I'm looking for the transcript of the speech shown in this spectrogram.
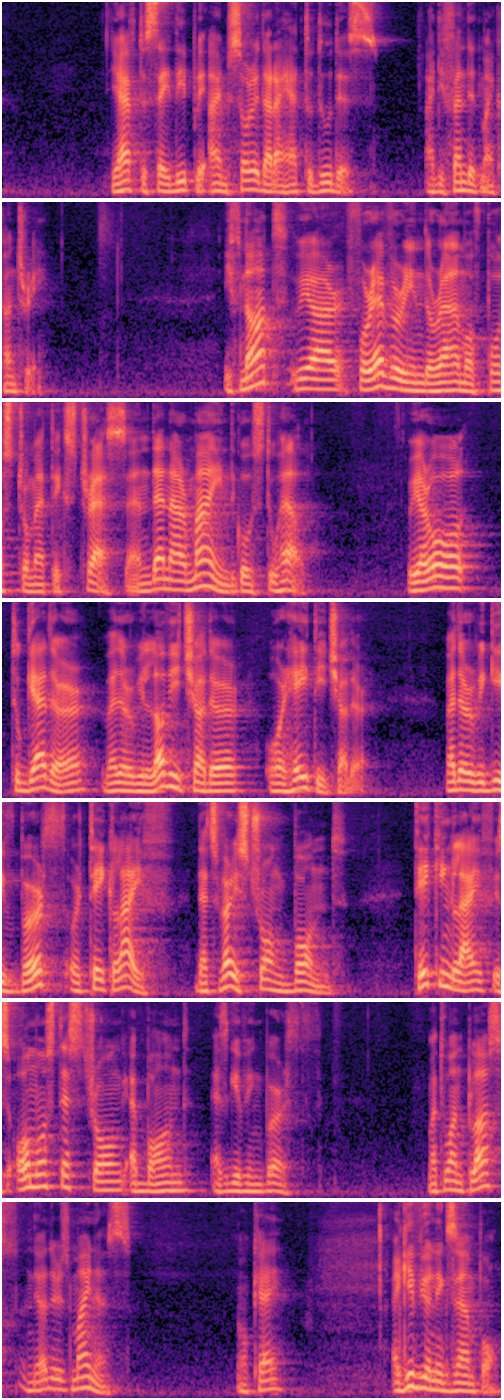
You have to say deeply, I'm sorry that I had to do this. I defended my country. If not, we are forever in the realm of post traumatic stress, and then our mind goes to hell. We are all together, whether we love each other or hate each other, whether we give birth or take life. That's very strong bond. Taking life is almost as strong a bond as giving birth. But one plus and the other is minus. Okay? I give you an example.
